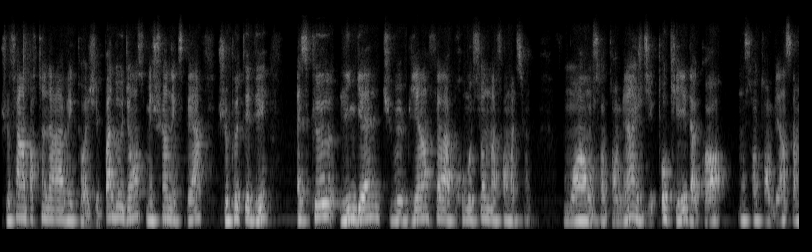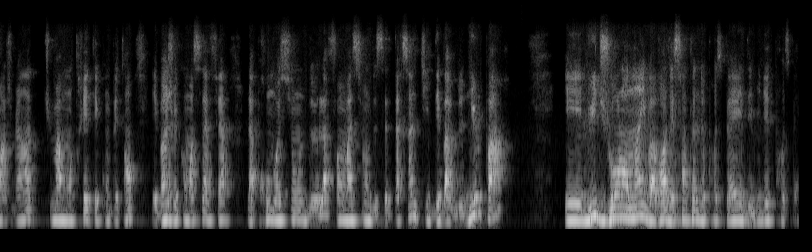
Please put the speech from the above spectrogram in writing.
Je fais un partenariat avec toi. Je n'ai pas d'audience, mais je suis un expert. Je peux t'aider. Est-ce que, Lingen, tu veux bien faire la promotion de ma formation? Moi, on s'entend bien je dis, OK, d'accord, on s'entend bien, ça marche bien. Tu m'as montré, tes compétents. Et eh ben, je vais commencer à faire la promotion de la formation de cette personne qui débarque de nulle part et lui, du jour au lendemain, il va avoir des centaines de prospects et des milliers de prospects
